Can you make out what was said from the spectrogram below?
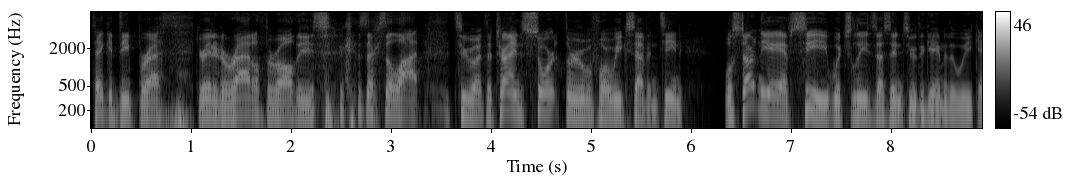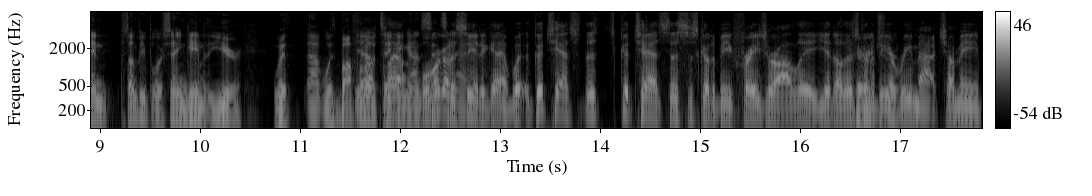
take a deep breath, get ready to rattle through all these because there's a lot to uh, to try and sort through before Week 17. We'll start in the AFC, which leads us into the game of the week, and some people are saying game of the year with uh, with Buffalo yeah, taking on. Well, Cincinnati. we're going to see it again. Good chance. This good chance. This is going to be Frazier Ali. You know, there's going to be true. a rematch. I mean,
